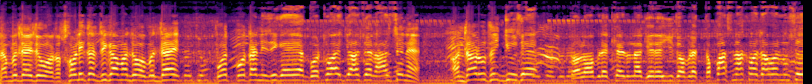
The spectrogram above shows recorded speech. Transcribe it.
ને બધા જોવો તો થોડીક જ જગ્યામાં જોવો બધા પોત પોતાની જગ્યાએ ગોઠવાઈ ગયા છે ને છે ને, અંધારું થઈ ગયું છે. ચાલો આપણે ખેડૂના ઘેરે જઈએ તો આપણે કપાસ નાખવા જવાનું છે.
